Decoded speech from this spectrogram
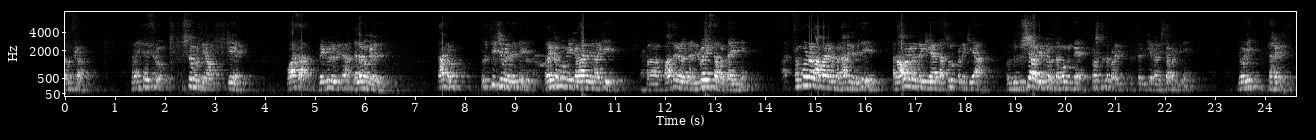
ನಮಸ್ಕಾರ. ನನ್ನ ಹೆಸರು ಕೃಷ್ಣಮೂರ್ತಿರಾವ್ ಕೆ ಎನ್. ವಾಸ ಬೆಂಗಳೂರಿನ ನೆಲಮಂಗಲದಲ್ಲಿ. ನಾನು ವೃತ್ತಿ ಜೀವನದಲ್ಲಿ ರಂಗಭೂಮಿ ಕಲಾವಿದನಾಗಿ ಪಾತ್ರಗಳನ್ನು ನಿರ್ವಹಿಸ್ತಾ ಬರ್ತಾ ಇದ್ದೀನಿ. ಸಂಪೂರ್ಣ ರಾಮಾಯಣ ಎಂಬ ನಾಟಕದಲ್ಲಿ ರಾವಣನ ತಂಗಿಯಾದ ಸೂರ್ಪಣಿಕೆಯ ಒಂದು ದೃಶ್ಯಾವಳಿಯನ್ನು ತಮ್ಮ ಮುಂದೆ ಪ್ರಸ್ತುತ ಪಡಿಸಲಿಕ್ಕೆ ನಾನು ಇಷ್ಟಪಡ್ತೀನಿ. ನೋಡಿ, ಸಹಕರಿಸಿ.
